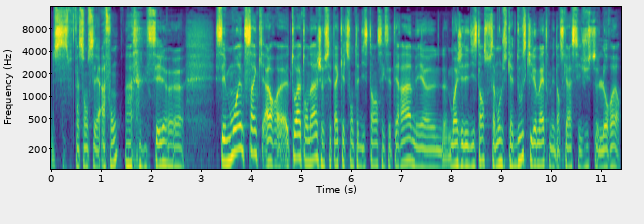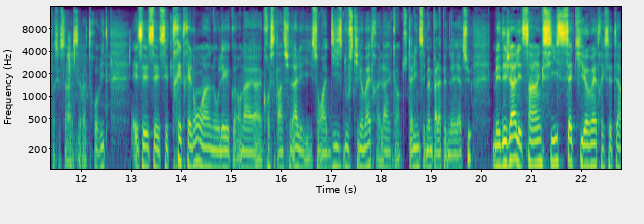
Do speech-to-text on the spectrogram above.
toute façon c'est à fond. c'est c'est moins de 5. Alors, euh, toi, à ton âge, je sais pas quelles sont tes distances, etc. Mais euh, moi, j'ai des distances où ça monte jusqu'à 12 km, mais dans ce cas-là, c'est juste l'horreur parce que ça, ça va trop vite. Et c'est très très long. Hein. Nous, les, on a Cross International, ils sont à 10, 12 km. Là, quand tu t'alignes, c'est même pas la peine d'aller là-dessus. Mais déjà, les 5, 6, 7 km, etc.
